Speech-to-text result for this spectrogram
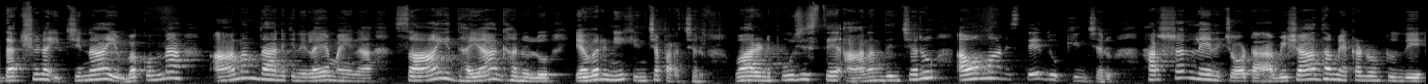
దక్షిణ ఇచ్చినా ఇవ్వకున్నా ఆనందానికి నిలయమైన సాయి దయాఘనులు ఎవరిని కించపరచరు. వారిని పూజిస్తే ఆనందించరు అవమానిస్తే దుఃఖించరు. హర్షం లేని చోట విషాదం ఎక్కడుంటుంది?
